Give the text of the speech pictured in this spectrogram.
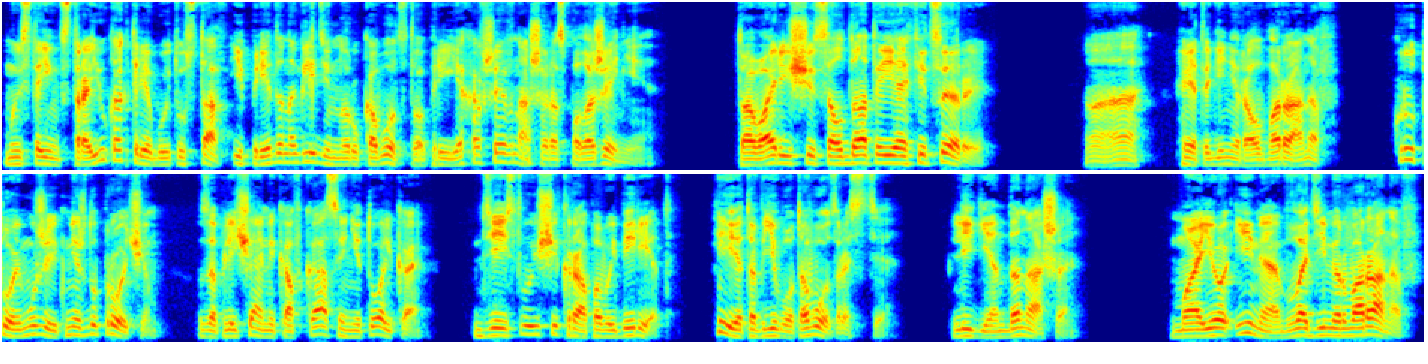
Мы стоим в строю, как требует устав, и преданно глядим на руководство, приехавшее в наше расположение. Товарищи солдаты и офицеры. А, это генерал Варанов. Крутой мужик, между прочим. За плечами Кавказ и не только. Действующий краповый берет. И это в его-то возрасте. Легенда наша. Мое имя Владимир Варанов.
